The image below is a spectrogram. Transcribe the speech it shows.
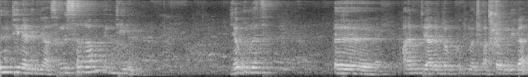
እንዲህ ነን እኛ ስንሰራም እንዲህ ነን። የእውነት አንድ ያነበብኩት መጽሐፍ ላይ ይላል?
